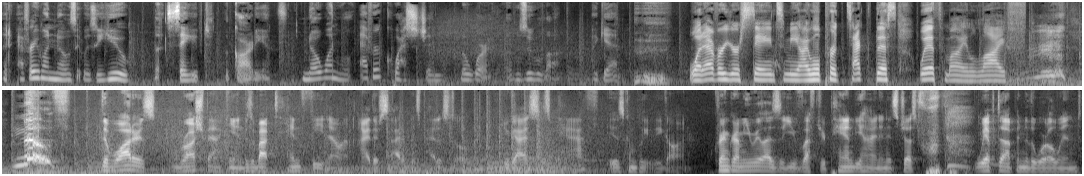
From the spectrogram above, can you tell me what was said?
that everyone knows it was you that saved the Guardians. No one will ever question the worth of Zula again. Whatever you're saying to me, I will protect this with my life. Move! The waters rush back in. There's about 10 feet now on either side of this pedestal. You guys' his path is completely gone. Grim Grim, you realize that you've left your pan behind and it's just whipped up into the whirlwind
